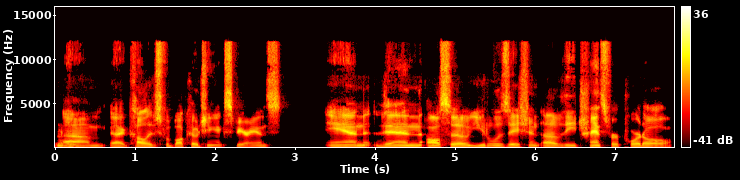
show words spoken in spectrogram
Mhm. um, uh, college football coaching experience, and then also utilization of the transfer portal.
